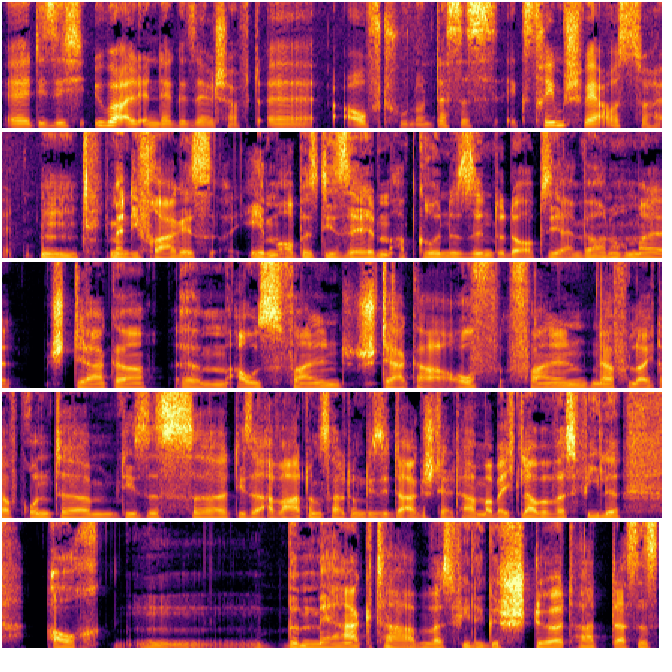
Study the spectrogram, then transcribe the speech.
äh, die sich überall in der Gesellschaft äh, auftun. Und das ist extrem schwer auszuhalten. Hm. Ich meine, die Frage ist eben, ob es dieselben Abgründe sind oder ob sie einfach nochmal stärker ähm, ausfallen, stärker auffallen, ja, vielleicht aufgrund ähm, dieses, äh, dieser Erwartungshaltung, die Sie dargestellt haben. Aber ich glaube, was viele auch mh, hm, bemerkt haben, was viele gestört hat, dass es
